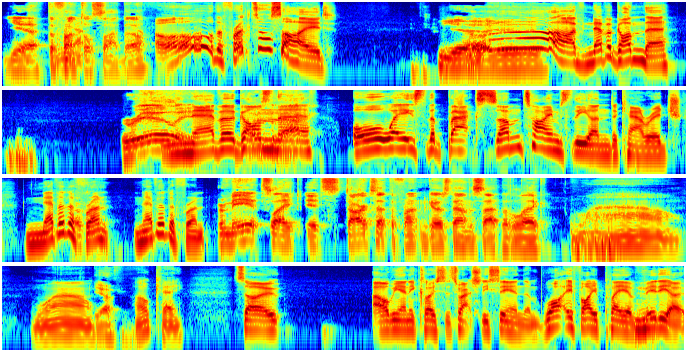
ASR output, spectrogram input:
Yeah, the frontal side though. Oh, the frontal side. Yeah, Ah, I've never gone there. Really? Never gone the there. back? Always the back, sometimes the undercarriage, never the front. Never the front. For me, it's like it starts at the front and goes down the side of the leg. Wow. Wow. Yeah. Okay. So are we any closer to actually seeing them? What if I play Hmm. a video?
